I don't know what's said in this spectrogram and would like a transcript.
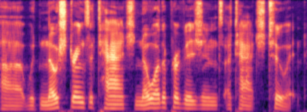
uh, with no strings attached, no other provisions attached to it.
